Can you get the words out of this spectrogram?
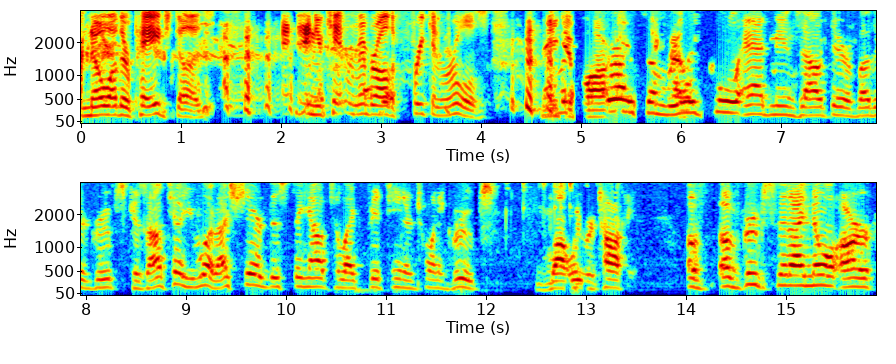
no other page does, and, and you can't remember all the freaking rules. You get blocked. There are some really cool admins out there of other groups because I'll tell you what, I shared this thing out to like 15 or 20 groups Mhm. while we were talking of, of groups that I know are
